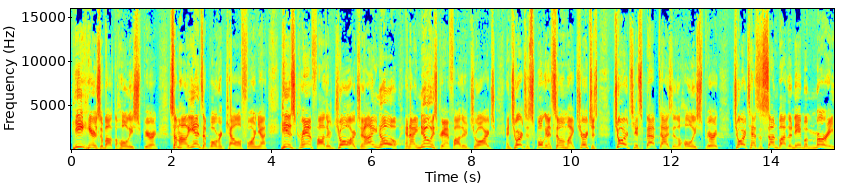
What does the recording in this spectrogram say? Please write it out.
He hears about the Holy Spirit. Somehow he ends up over in California. His grandfather, George, and I know, and I knew his grandfather, George, and George has spoken in some of my churches. George gets baptized in the Holy Spirit. George has a son by the name of Murray.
